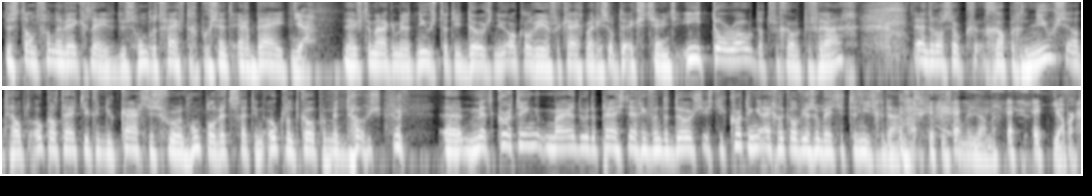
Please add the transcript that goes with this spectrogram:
de stand van een week geleden. Dus 150% erbij. Ja. Heeft te maken met het nieuws dat die Doge nu ook alweer verkrijgbaar is op de exchange eToro. Dat vergroot de vraag. En er was ook grappig nieuws. En dat helpt ook altijd. Je kunt nu kaartjes voor een honkbalwedstrijd in Oakland kopen met Doge. Uh, met korting, maar door de prijsstijging van de Doge is die korting eigenlijk alweer zo'n beetje teniet gedaan. dat is dan weer jammer. jammer.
